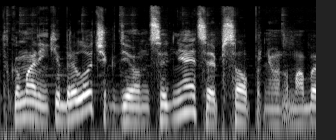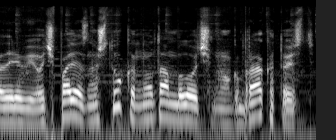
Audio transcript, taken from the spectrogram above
Такой маленький брелочек, где он соединяется. Я писал про него на Mobile Review. Очень полезная штука, но там было очень много брака. То есть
